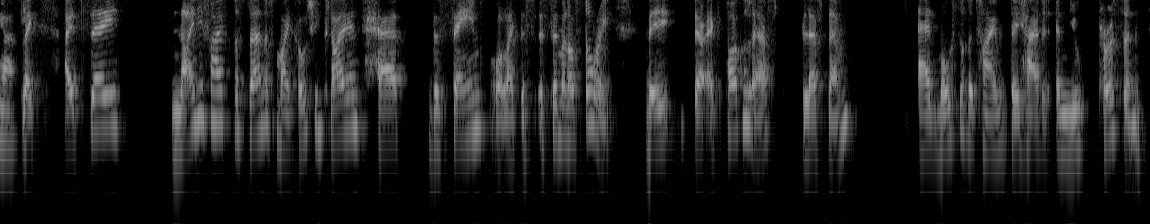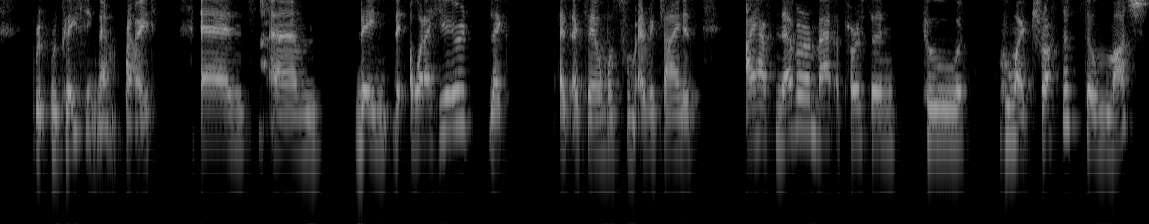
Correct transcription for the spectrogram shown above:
Yeah. Like I'd say 95% of my coaching clients had the same or like this a similar story. They, their ex partner left, left them. And most of the time, they had a new person re- replacing them, right? And um, they, they, what I hear, like I'd, I'd say almost from every client, is I have never met a person who whom I trusted so much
